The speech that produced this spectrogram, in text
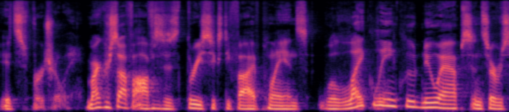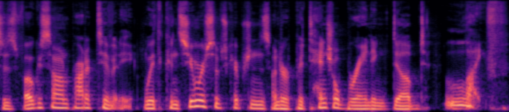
it's virtually. Microsoft Office's 365 plans will likely include new apps and services focused on productivity, with consumer subscriptions under potential branding dubbed Life.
